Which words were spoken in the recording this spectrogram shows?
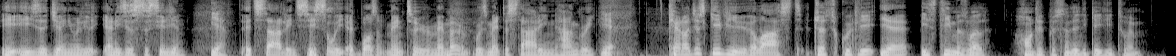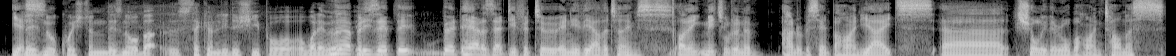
he, he's a genuine, and he's a Sicilian. Yeah. It started in Sicily. It wasn't meant to. Remember, it was meant to start in Hungary. Yeah. Can I just give you the last? Just quickly, Yeah. his team as well, hundred percent dedicated to him. Yes. There's no question. There's no about uh, second leadership or, or whatever. No, but It's- is that but how does that differ to any of the other teams? I think Mitchelton are hundred percent behind Yates. Uh, surely they're all behind Thomas.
